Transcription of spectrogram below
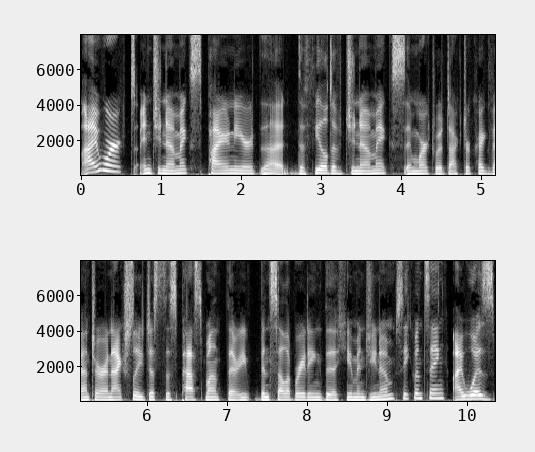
I worked in genomics, pioneered the, the field of genomics, and worked with Dr. Craig Venter. And actually, just this past month, they've been celebrating the human genome sequencing. I was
